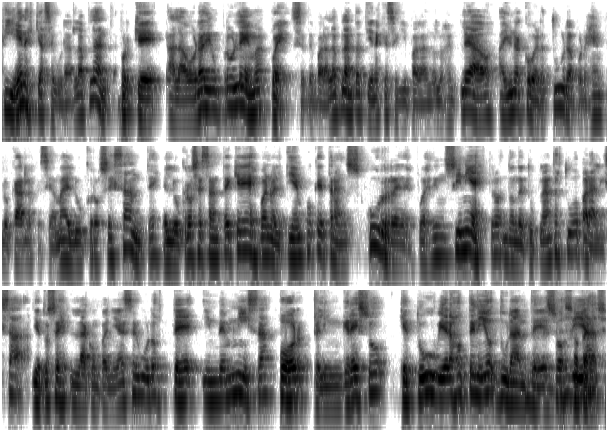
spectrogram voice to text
Tienes que asegurar la planta, porque a la hora de un problema, pues se te para la planta, tienes que seguir pagando a los empleados. Hay una cobertura, por ejemplo, Carlos, que se llama el lucro cesante. El lucro cesante que es, bueno, el tiempo que transcurre después de un siniestro donde tu planta estuvo paralizada. Y entonces la compañía de seguros te indemniza por el ingreso que tú hubieras obtenido durante, esos días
